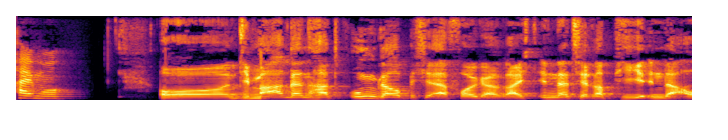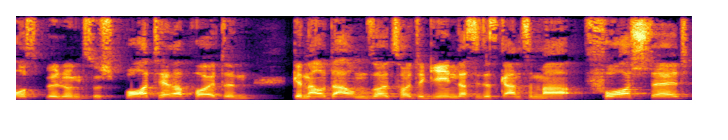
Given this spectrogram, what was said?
Hi Mo. Und die Marin hat unglaubliche Erfolge erreicht in der Therapie, in der Ausbildung zur Sporttherapeutin. Genau darum soll es heute gehen, dass sie das Ganze mal vorstellt.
